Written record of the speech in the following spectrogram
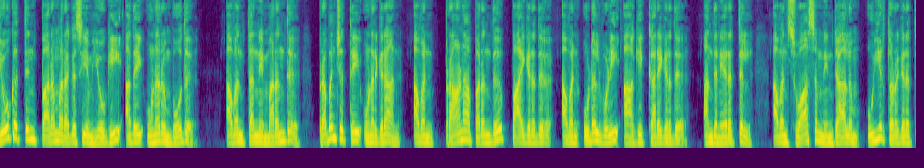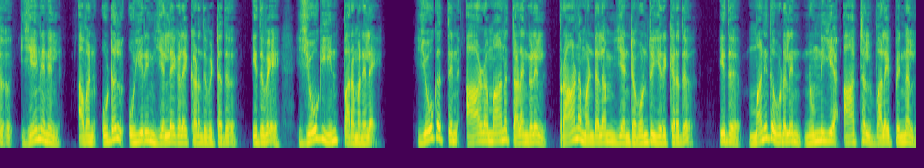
யோகத்தின் பரம ரகசியம். யோகி அதை உணரும்போது அவன் தன்னை மறந்து பிரபஞ்சத்தை உணர்கிறான். அவன் பிராணா பறந்து பாய்கிறது. அவன் உடல் ஒளி ஆகிக் கரைகிறது. அந்த நேரத்தில் அவன் சுவாசம் நின்றாலும் உயிர் தொடர்கிறது ஏனெனில் அவன் உடல் உயிரின் எல்லைகளை கடந்துவிட்டது. இதுவே யோகியின் பரமநிலை யோகத்தின் ஆழமான தளங்களில் பிராண மண்டலம் என்ற ஒன்று இருக்கிறது. இது மனித உடலின் நுண்ணிய ஆற்றல் வலைப்பின்னல்.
